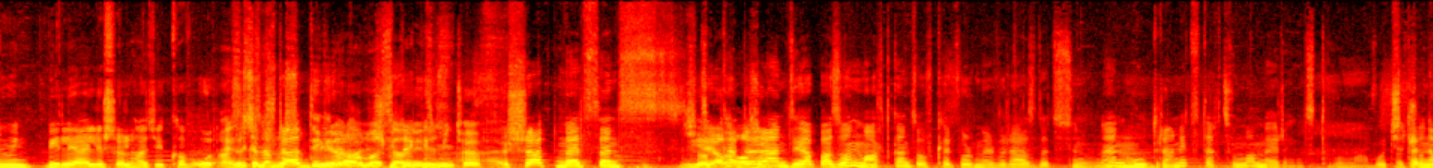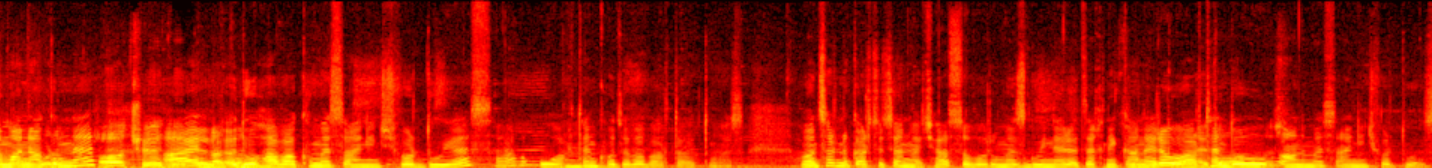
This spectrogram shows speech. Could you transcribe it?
նույն Billie Eilish-ը հաջիկով ու Այսինքն լսում Տիգրան Համասյանից մինչև շատ մեծ sense երկադարան դիապազոն մարդկանց ովքեր որ մեր վրա ազդեցություն ունեն ու դրանից ստեղծվում է մեր ինձ թվում է ոչ թե շատ նմանակումներ է։ դե այլ դու է։ հավաքում ես այն ինչ որ դու ես հա ու արդեն քո ձևով արտահայտում ես ոնց որ նկարչության մեջ հա սովորում ես գույները տեխնիկաները ու արդեն դու անում ես- այն ինչ որ դու ես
